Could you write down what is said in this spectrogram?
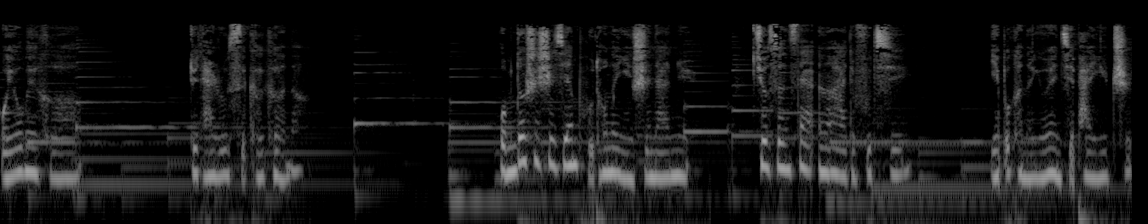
我又为何对他如此苛刻呢？我们都是世间普通的饮食男女，就算再恩爱的夫妻，也不可能永远结派一致。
